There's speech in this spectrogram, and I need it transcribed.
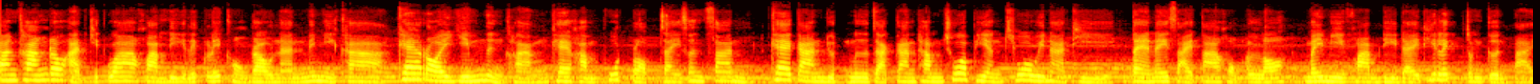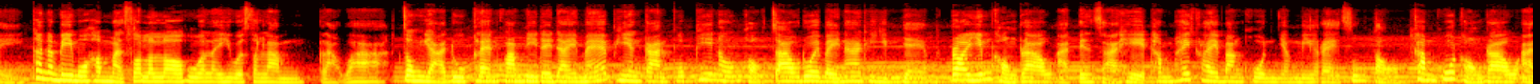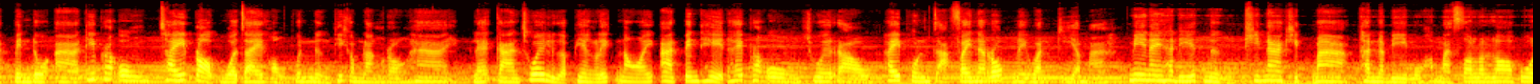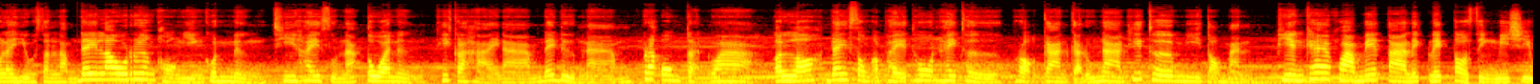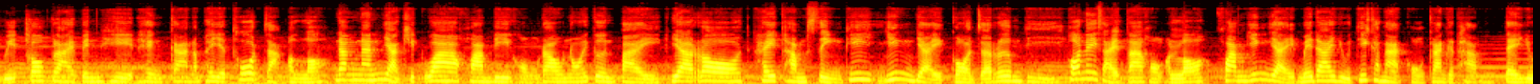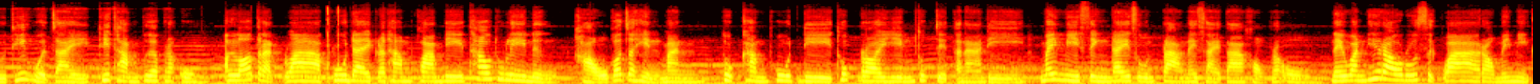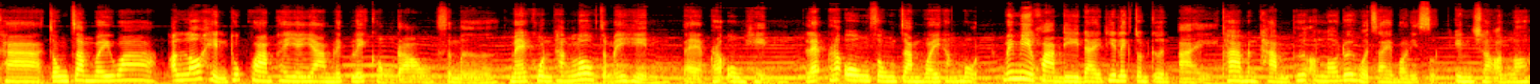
บางครั้งเราอาจคิดว่าความดีเล็กๆ ของเรานั้นไม่มีค่า แค่รอยยิ้มหนึ่งครั้ง แค่คำพูดปลอบใจสั้นๆ แค่การหยุดมือจากการทำชั่วเพียงชั่ววินาที แต่ในสายตาของอัลลอฮ์ไม่มีความดีใดที่เล็กจนเกินไป ท่านนบีมูฮัมมัดศ็อลลัลลอฮุอะลัยฮิวะสัลลัมกล่าวว่า จงอย่าดูแคลนความดีใด ๆ แม้เพียงการพบพี่น้องของเจ้าด้วยใบหน้าที่ยิ้มแย้ม รอยยิ้มของเราอาจเป็นสาเหตุทำให้ใครบางคนยังมีแรงสู้ต่อคำพูดูดของเราอาจเป็นโดอาที่พระองค์ใช้ปลอบหัวใจของคนหนึ่งที่กำลังร้องไห้ และการช่วยเหลือเพียงเล็กน้อย อาจเป็นเหตุให้พระองค์ช่วยเราให้พ้นจากไฟนรกในวันเกียรมะ มีในฮะดีษหนึ่งที่น่าคิดมากท่านนบีมูฮัมมัดศ็อลลัลลอฮุอะลัยฮิวสัลลัมได้เล่าเรื่องของหญิงคนหนึ่งที่ให้สุนัขตัวหนึ่งที่กระหายน้ำได้ดื่มน้ำพระองค์ตรัสว่าอัลลอฮ์ได้ทรงอภัยโทษให้เธอ เพราะการกรุณาที่เธอมีต่อมัน เพียงแค่ความเมตตาเล็กๆ ต่อสิ่งมีชีวิตก็กลายเป็นเหตุแห่งการอภัยโทษจากอัลลอฮ์ดังนั้นอย่าคิดว่าความดีของเราน้อยเกินไป อย่ารอให้ทำสิ่งที่ยิ่งใหญ่ก่อนจะเริ่มดี เพราะในสายตาของอัลลอฮ์ความยิ่งใหญ่ไม่ได้อยู่ที่ขนาดของการกระทำแต่อยู่ที่หัวใจที่ทำเพื่อพระองค์ อัลลอฮ์ตรัสว่าผู้ใดกระทำความดีเท่าทุลีหนึ่ง เขาก็จะเห็นมัน ทุกคำพูดดี ทุกรอยยิ้ม ทุกเจตนาดี ไม่มีสิ่งใดสูญเปล่าในสายตาของพระองค์ ในวันที่เรารู้สึกว่าเราไม่มีค่า จงจำไว้ว่า อัลลอฮ์เห็นทุกความพยายามเล็กๆของเราเสมอ แม้คนทั้งโลกจะไม่เห็น แต่พระองค์เห็น และพระองค์ทรงจำไว้ทั้งหมด ไม่มีความดีใดที่เล็กจนเกินไป ถ้ามันทำเพื่ออัลลอฮ์ด้วยหัวใจบริสุทธิ์อินชาอัลลอฮ์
